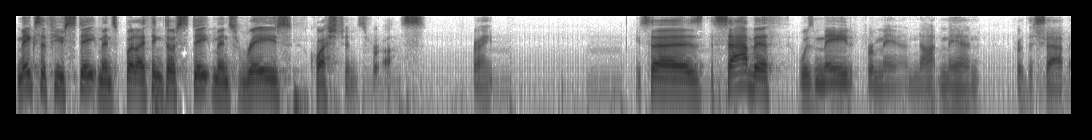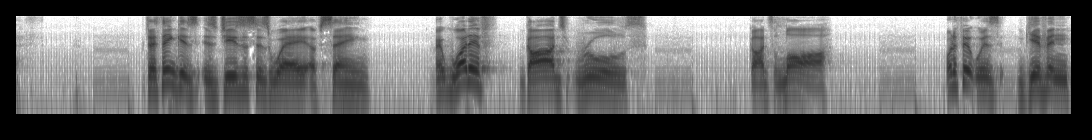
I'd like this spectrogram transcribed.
makes a few statements, but I think those statements raise questions for us, right? He says, The Sabbath was made for man, not man for the Sabbath. Which I think is, is Jesus' way of saying, right, what if God's rules, God's law, what if it was given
